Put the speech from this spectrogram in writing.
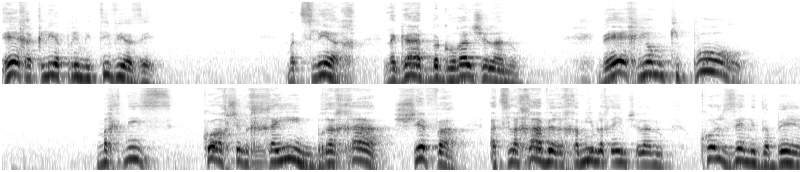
איך הכלי הפרימיטיבי הזה מצליח לגעת בגורל שלנו? ואיך יום כיפור מכניס כוח של חיים, ברכה, שפע, הצלחה ורחמים לחיים שלנו. כל זה נדבר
